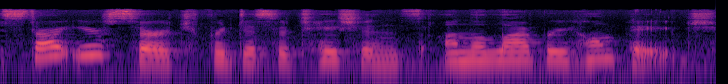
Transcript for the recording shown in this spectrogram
start your search for dissertations on the library homepage.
